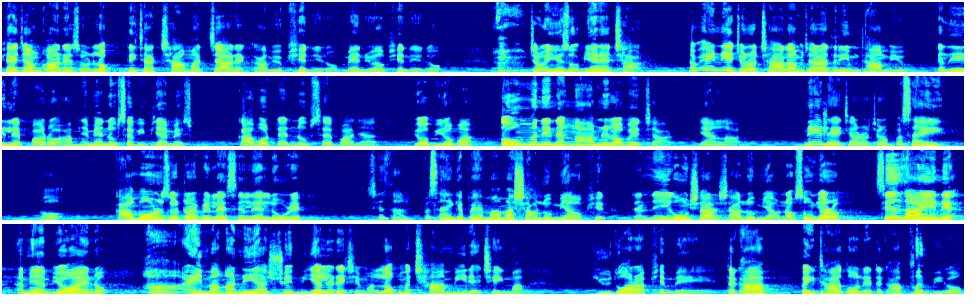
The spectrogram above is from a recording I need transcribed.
ဖျားချောင်းကားနဲ့ဆိုတော့လော့တေချာချမှကြတဲ့ကားမျိုးဖြစ်နေတော့ manual ဖြစ်နေတော့ကျွန်တော်အရင်ဆိုအပြင်းနဲ့ချတယ်ဒါပေမဲ့အဲ့နေ့ကျွန်တော်ချလားမချလားသတိမထားမိဘူးကလေးလည်းပါတော့ဟာမြန်မြန်နှုတ်ဆက်ပြီးပြန်မယ်ဆိုကားပေါ်တက်နှုတ်ဆက်ပါညာပြောပြီးတော့မှ3မိနစ်နဲ့5မိနစ်လောက်ပဲကြာတယ်ပြန်လာနေ့လေကျတော့ကျွန်တော်ပတ်စံကြီးနော် ကားမောင်းနေဆို driving license လဲလိုတယ်စဉ်းစားပတ်ဆိုင်ကဘယ်မှမရှာလို့မရဘူးဖြစ်တယ်တနေ့ကုန်ရှာရှာလို့မရဘူးနောက်ဆုံးကျတော့စဉ်းစားရင်းနဲ့အမြန်ပြောရရင်တော့ဟာအဲ့မှာငါနေရာရွှေ့ပြီးရက်လိုက်တဲ့အချိန်မှာ lock မချမိတဲ့အချိန်မှာယူသွားတာဖြစ်မယ်တကားပိတ်ထားတော့လေတကားဖွင့်ပြီးတော့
